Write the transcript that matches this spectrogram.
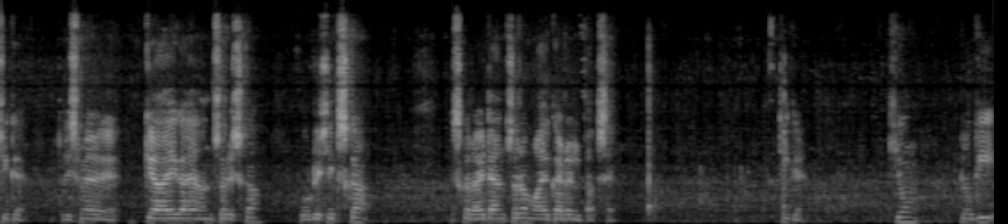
ठीक है तो इसमें क्या आएगा है आंसर इसका? 46 का। इसका राइट आंसर है माइकार्डल इन्फेक्शन ठीक है, क्यों? क्योंकि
